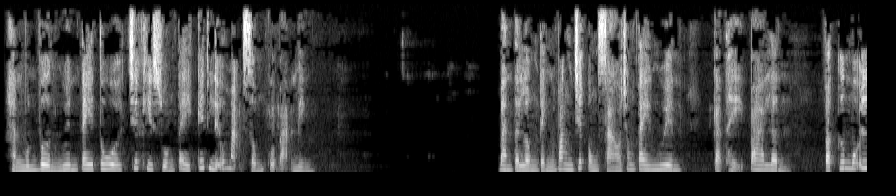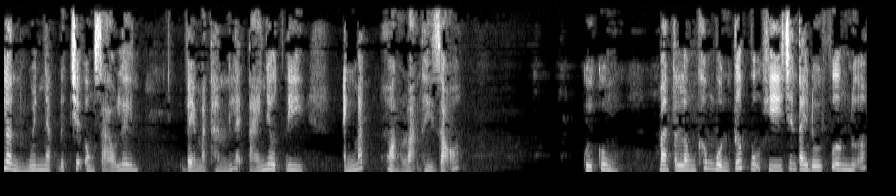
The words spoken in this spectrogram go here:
Hắn muốn vờn nguyên tay tua trước khi xuống tay kết liễu mạng sống của bạn mình. Bàn tà lồng đánh văng chiếc ống sáo trong tay Nguyên, cả thảy ba lần, và cứ mỗi lần Nguyên nhặt được chiếc ống sáo lên, vẻ mặt hắn lại tái nhợt đi, ánh mắt hoảng loạn thấy rõ. Cuối cùng, bàn tà lồng không buồn tước vũ khí trên tay đối phương nữa,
